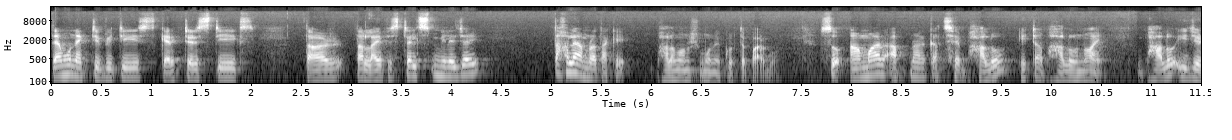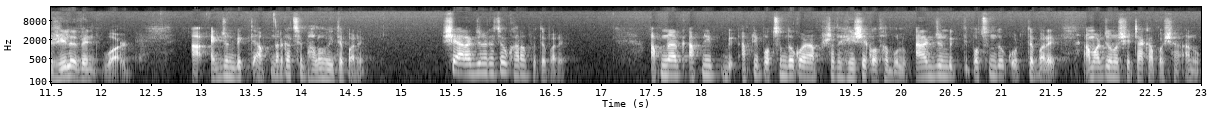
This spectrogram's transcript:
তেমন অ্যাক্টিভিটিস ক্যারেক্টারিস্টিক্স তার তার লাইফস্টাইলস মিলে যায়, তাহলে আমরা তাকে ভালো মানুষ মনে করতে পারব। সো আমার আপনার কাছে ভালো, এটা ভালো নয়। ভালো ইজ এ রিলেভেন্ট ওয়ার্ড একজন ব্যক্তি আপনার কাছে ভালো হইতে পারে, সে আরেকজনের কাছেও খারাপ হতে পারে। আপনার, আপনি আপনি পছন্দ করেন, আপনার সাথে হেসে কথা বলুক। আরেকজন ব্যক্তি পছন্দ করতে পারে, আমার জন্য সে টাকা পয়সা আনুক।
